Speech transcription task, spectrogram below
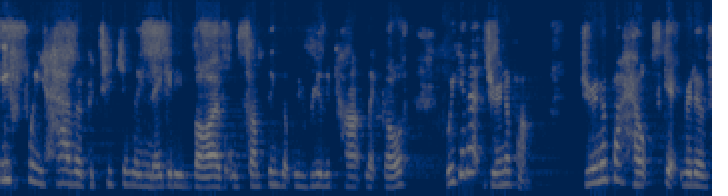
If we have a particularly negative vibe or something that we really can't let go of, we get out juniper. Juniper helps get rid of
